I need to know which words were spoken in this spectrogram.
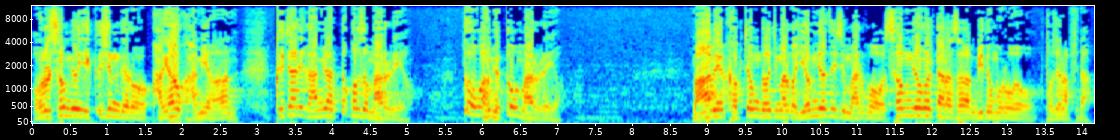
오늘 성령이 이끄시는 대로 광야로 가면 그 자리에 가면 또 거기서 말을 해요. 또 가면 또 말을 해요. 마음에 걱정 넣지 말고 염려 되지 말고 성령을 따라서 믿음으로 도전합시다.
